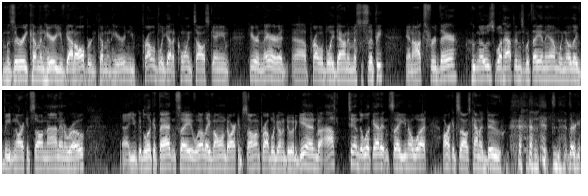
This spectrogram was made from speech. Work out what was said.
Missouri coming here. You've got Auburn coming here, and you've probably got a coin toss game here and there, at, uh, probably down in Mississippi, in Oxford. There, who knows what happens with A&M? We know they've beaten Arkansas nine in a row. Uh, you could look at that and say, well, they've owned Arkansas and probably going to do it again. But I tend to look at it and say, you know what? Arkansas is kind of due. They're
